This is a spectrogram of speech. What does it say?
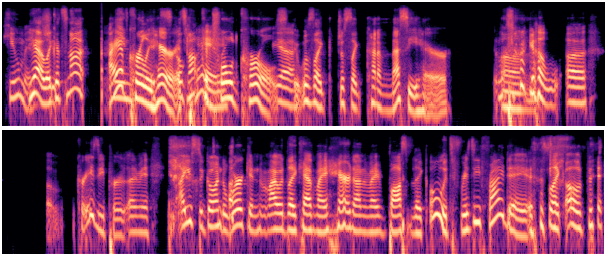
human. Yeah, like She- it's not. I, have mean, curly it's hair. It's not controlled curls. Yeah. it was like just like kind of messy hair. It looks Um, like a, a, a crazy person. I mean, I used to go into work and I would like have my hair done, and my boss would be like, "Oh, it's Frizzy Friday." It's like, "Oh, th-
